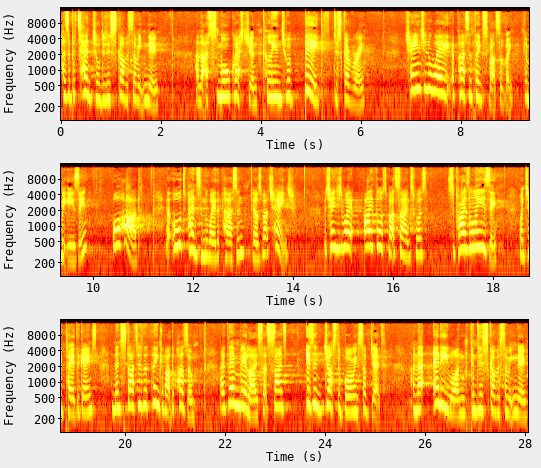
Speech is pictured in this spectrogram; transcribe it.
has the potential to discover something new. And that a small question can lead into a big discovery. Changing the way a person thinks about something can be easy or hard. It all depends on the way the person feels about change. But changing the way I thought about science was surprisingly easy once we played the games and then started to think about the puzzle I then realised that science isn't just a boring subject and that anyone can discover something new.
